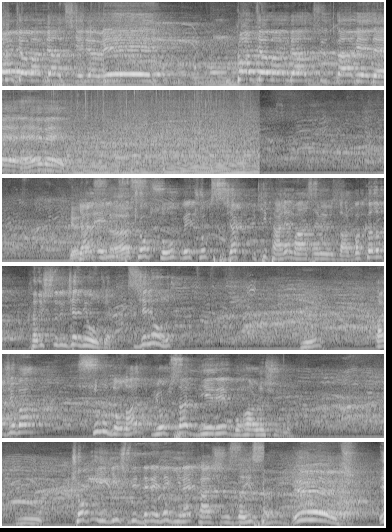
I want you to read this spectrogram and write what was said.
Kocaman bir alkış geliyor. Bir. Kocaman bir alkış Utku abiye de. Evet. Yani Görüyorsunuz. elimizde çok soğuk ve çok sıcak iki tane malzememiz var. Bakalım karıştırınca ne olacak? Sizce ne olur? Hı? Acaba su mu donar yoksa diğeri buharlaşır mı? Hı. Çok ilginç bir deneyle yine karşınızdayız. 3,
